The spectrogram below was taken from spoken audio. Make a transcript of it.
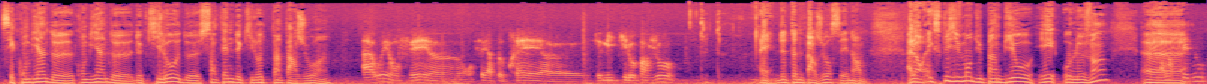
c'est combien de, combien de, de kilos, de centaines de kilos de pain par jour hein? Ah oui, on fait, euh, on fait à peu près euh, 2000 kilos par jour. Ouais, Deux tonnes par jour, c'est énorme. Alors, exclusivement du pain bio et au levain. euh, Alors chez nous,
